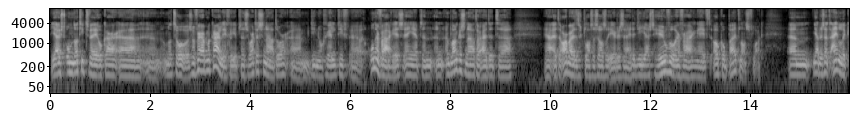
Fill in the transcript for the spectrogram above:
Juist omdat die twee elkaar, omdat zo, ver uit elkaar liggen. Je hebt een zwarte senator die nog relatief onervaren is. En je hebt een, een, een blanke senator uit, het, ja, uit de arbeidersklasse, zoals we eerder zeiden. Die juist heel veel ervaring heeft, ook op buitenlands vlak. Um, ja, dus uiteindelijk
